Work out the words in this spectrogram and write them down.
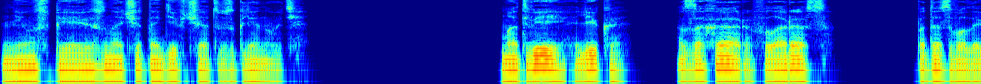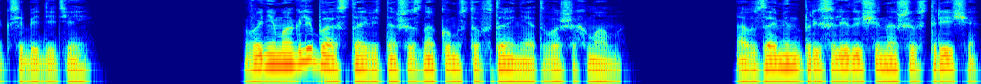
Не успею, значит, на девчат взглянуть. «Матвей, Лика, Захар, Флорас», — подозвал я к себе детей. «Вы не могли бы оставить наше знакомство в тайне от ваших мам? А взамен при следующей нашей встрече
